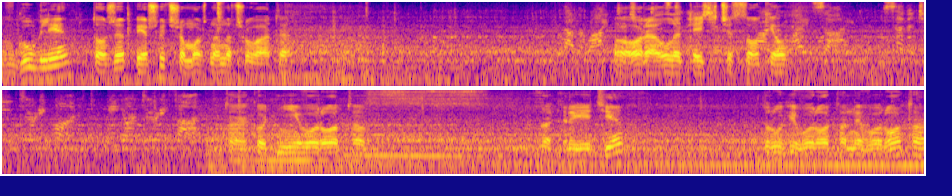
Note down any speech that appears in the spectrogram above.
В Гуглі теж пишуть, що можна ночувати. Орел летить чи сокіл. Так, одні ворота закриті, другі ворота не ворота.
